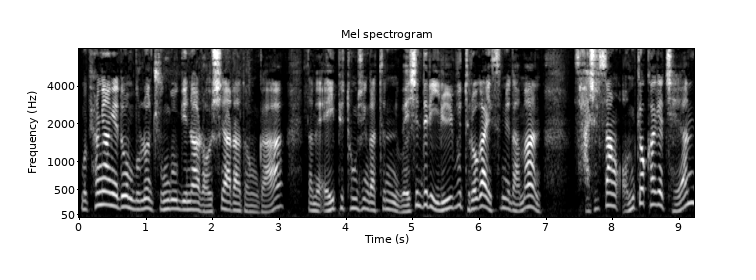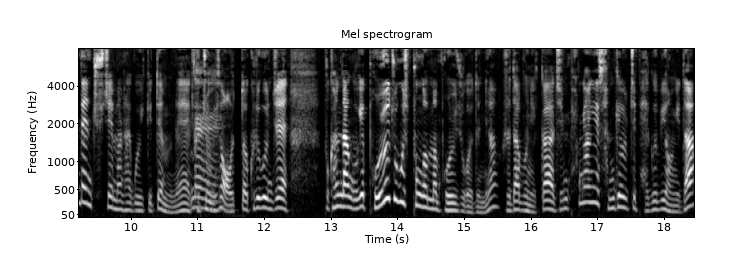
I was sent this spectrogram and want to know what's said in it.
뭐 평양에도 물론 중국이나 러시아라던가 그다음에 AP통신 같은 외신들이 일부 들어가 있습니다만 사실상 엄격하게 제한된 취재만 하고 있기 때문에 네. 그쪽에서 네. 어떠 그리고 이제 북한 당국에 보여주고 싶은 것만 보여주거든요. 그러다 보니까 지금 평양이 3개월째 배급이 0이다.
